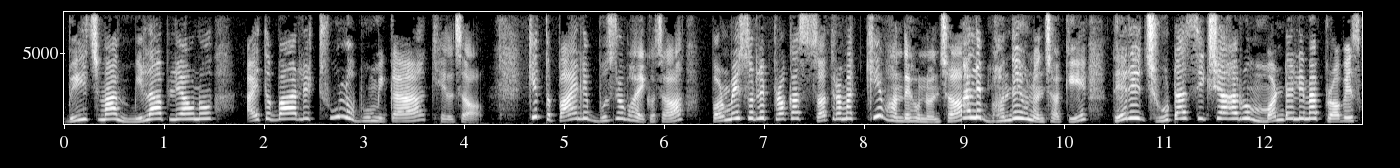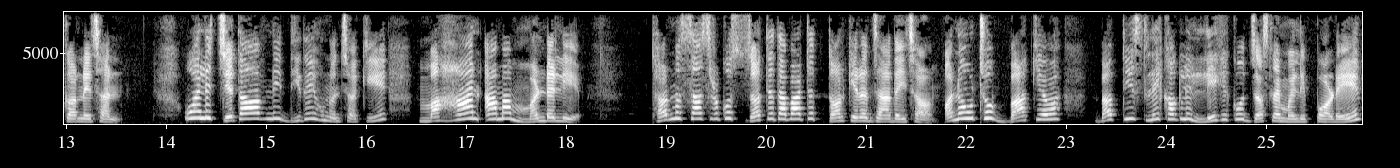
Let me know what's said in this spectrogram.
बीचमा मिलाप ल्याउनु आइतबारले ठुलो भूमिका खेल्छ। के तपाईँले बुझ्नु भएको छ परमेश्वरले प्रकाश सत्रमा के भन्दै हुनुहुन्छ? उहाँले भन्दै हुनुहुन्छ कि धेरै झुटा शिक्षाहरू मण्डलीमा प्रवेश गर्नेछन्। उहाँले चेतावनी दिँदै हुनुहुन्छ कि महान आमा मण्डली धर्मशास्त्रको सत्यताबाट तर्केर जाँदैछ। अनौठो वाक्य बाप्तिस लेखकले लेखेको जसलाई मैले पढे।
